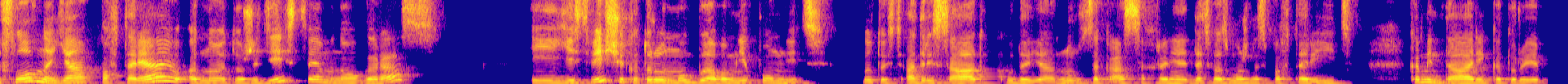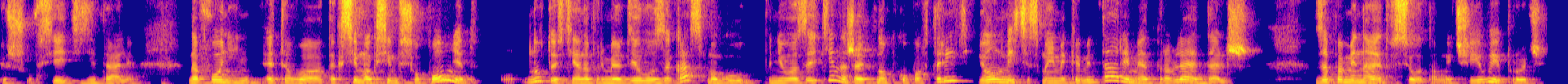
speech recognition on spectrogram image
условно я повторяю одно и то же действие много раз, и есть вещи, которые он мог бы обо мне помнить. Ну, то есть адреса, откуда я, ну, заказ сохранять, дать возможность повторить, комментарий, который я пишу, все эти детали. На фоне этого такси Максим все помнит. Ну, то есть я, например, делаю заказ, могу в него зайти, нажать кнопку «Повторить», и он вместе с моими комментариями отправляет дальше. Запоминает все там, и чаевые, и прочее.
